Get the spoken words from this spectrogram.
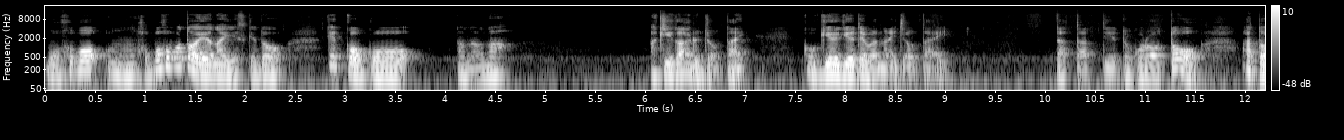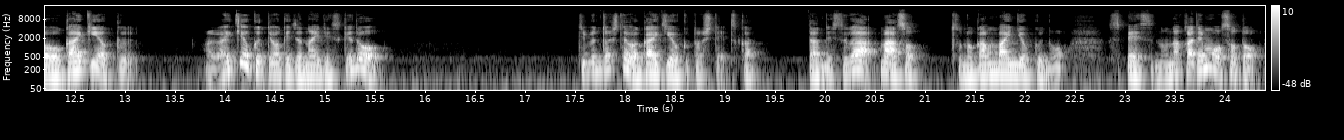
もうほぼ、うん、ほぼほぼとは言わないですけど、結構こう、なんだろうな、空きがある状態こうぎゅうぎゅうではない状態だったっていうところと、あと外気浴。外気浴ってわけじゃないですけど、自分としては外気浴として使ったんですが、まあそ、その岩盤浴のスペースの中でも外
